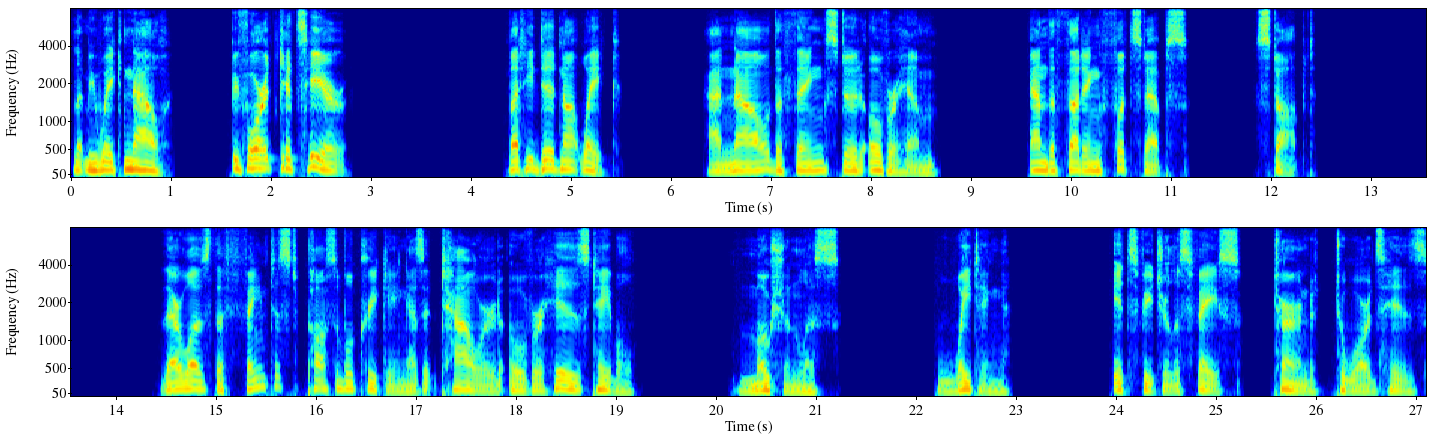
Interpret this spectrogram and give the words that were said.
Let me wake now, before it gets here. But he did not wake. And now the thing stood over him, and the thudding footsteps stopped. There was the faintest possible creaking as it towered over his table, motionless, waiting, its featureless face turned towards his.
